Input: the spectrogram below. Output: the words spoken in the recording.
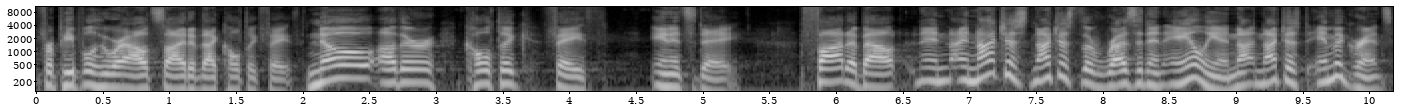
for people who were outside of that cultic faith. No other cultic faith in its day thought about, and, and not, just, not just the resident alien, not, not just immigrants,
